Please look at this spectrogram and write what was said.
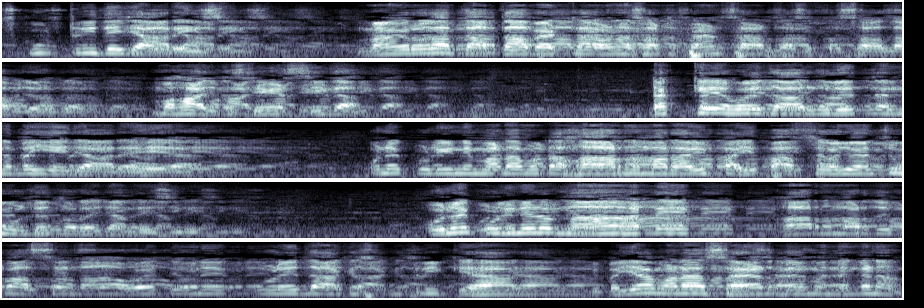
ਸਕੂਟਰੀ ਤੇ ਜਾ ਰਹੀ ਸੀ। ਮਗਰ ਉਹਦਾ ਦਾਦਾ ਬੈਠਾ ਹੋਣਾ 60 65 ਸਾਲ ਦਾ 70 ਸਾਲ ਦਾ ਬਜ਼ੁਰਗ। ਮਹਾਜਨ ਸੇਠ ਸੀਗਾ। ਟੱਕੇ ਹੋਏ ਦਾਰੂ ਦੇ ਤਿੰਨ ਭਈਏ ਜਾ ਰਹੇ ਆ। ਉਹਨੇ ਕੁੜੀ ਨੇ ਮਾੜਾ ਮੋਟਾ ਹਾਰਨ ਮਾਰਾ ਵੀ ਭਾਈ ਪਾਸੇ ਹੋ ਜਾ ਝੂਲਦੇ ਤੁਰੇ ਜਾਂਦੇ ਸੀਗੇ। ਉਹਨੇ ਕੁੜੀ ਨੇ ਨਾ ਹਟੇ, ਹਾਰਨ ਮਾਰਦੇ ਵੀ ਪਾਸੇ ਨਾ ਹੋਏ ਤੇ ਉਹਨੇ ਕੋਲੇ ਦਾ ਕੇ ਸਕੂਤਰੀ ਕਿਹਾ ਵੀ ਭਈਆ ਮਾੜਾ ਸਾਈਡ ਦਿਓ, ਮੈਂ ਲੰਘਣਾ।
